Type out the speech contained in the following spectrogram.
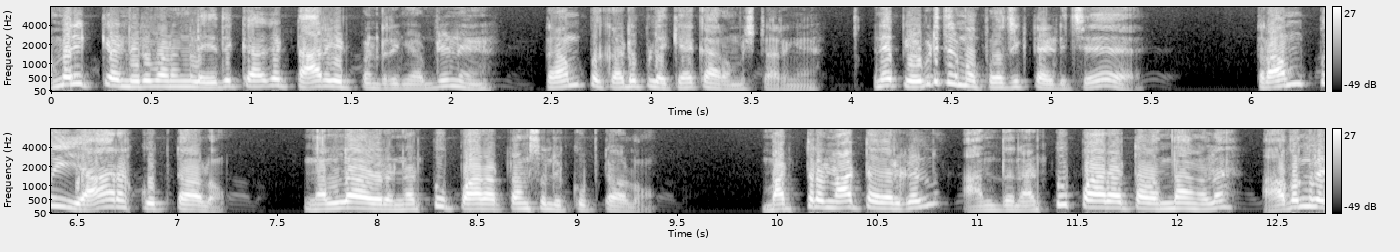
அமெரிக்க நிறுவனங்களை எதுக்காக டார்கெட் பண்ணுறீங்க அப்படின்னு ட்ரம்ப் கடுப்பில் கேட்க ஆரம்பிச்சிட்டாருங்க. ஏன்னா இப்போ எப்படி திரும்ப ப்ரொஜெக்ட் ஆயிடுச்சு? ட்ரம்ப் யாரை கூப்பிட்டாலும் நல்லா ஒரு நட்பு பாராட்டான்னு சொல்லி கூப்பிட்டாலும் மற்ற நாட்டவர்கள் அந்த நட்பு பாராட்ட வந்தாங்களே அவங்கள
